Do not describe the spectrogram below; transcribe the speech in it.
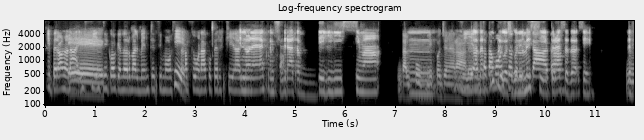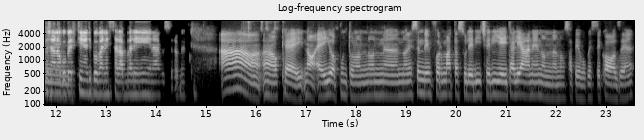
Sì, però non ha il E- fisico che normalmente si mostra Sì. su una copertina. E di- non è considerata bellissima dal Mm, pubblico generale. Sì, dal stata pubblico, molto secondo me sì, criticata. però è stata sì. Le facevano Mm. copertine tipo Vanessa la balena, queste robe qui. Ah, ah, ok. No, eh, io appunto non, non, non essendo informata sulle dicerie italiane non, non sapevo queste cose.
